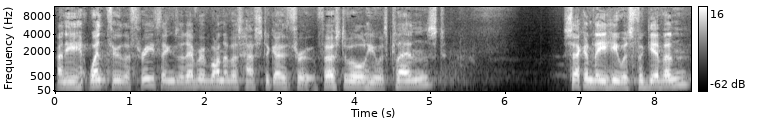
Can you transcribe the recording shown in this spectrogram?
And he went through the three things that every one of us has to go through. First of all, he was cleansed. Secondly, he was forgiven.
